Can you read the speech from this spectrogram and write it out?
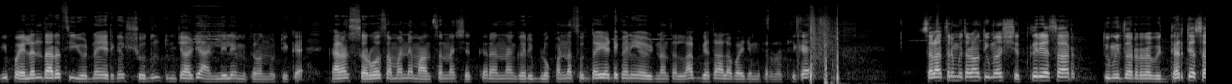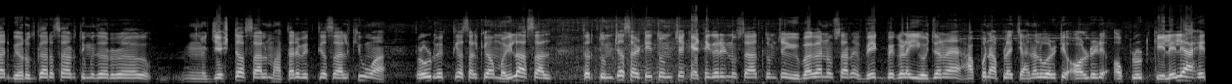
मी पहिल्यांदाच ही योजना या ठिकाणी शोधून तुमच्यासाठी आणलेली आहे मित्रांनो ठीक आहे? कारण सर्वसामान्य माणसांना शेतकऱ्यांना गरीब लोकांना सुद्धा या ठिकाणी या योजनांचा लाभ घेता आला पाहिजे मित्रांनो ठीक आहे? चला तर मित्रांनो तुम्ही शेतकरी असाल तुम्ही जर विद्यार्थी असाल बेरोजगार असाल तुम्ही जर ज्येष्ठ असाल म्हातारा व्यक्ती असाल किंवा प्रौढ व्यक्ती असाल किंवा महिला असाल तर तुमच्यासाठी तुमच्या कॅटेगरीनुसार तुमच्या विभागानुसार वेगवेगळ्या योजना आपण आपल्या चॅनलवरती ऑलरेडी अपलोड केलेल्या आहेत.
